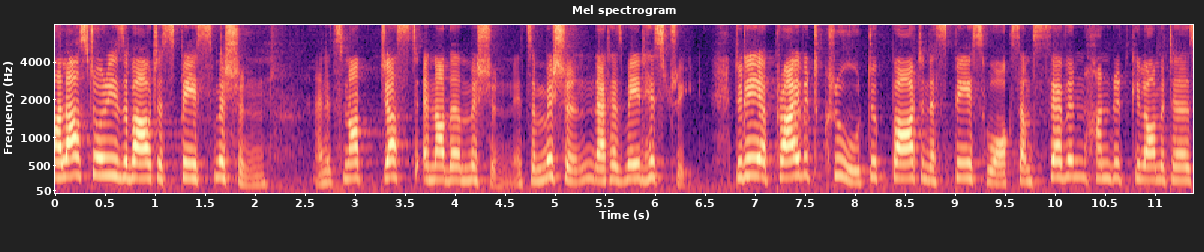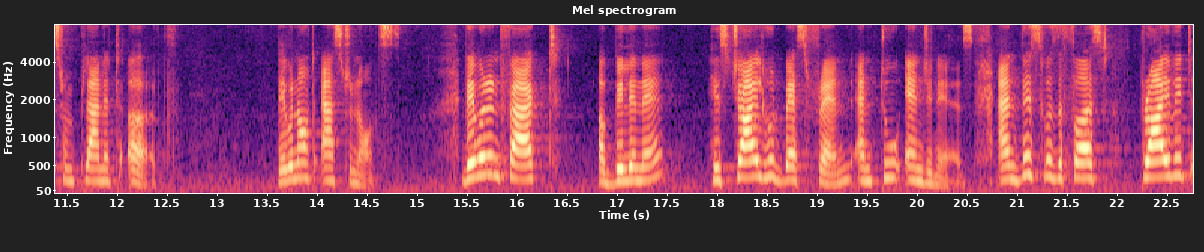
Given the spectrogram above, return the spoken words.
Our last story is about a space mission. And it's not just another mission, it's a mission that has made history. Today, a private crew took part in a spacewalk some 700 kilometers from planet Earth. They were not astronauts. They were, in fact, a billionaire, his childhood best friend, and two engineers. And this was the first private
